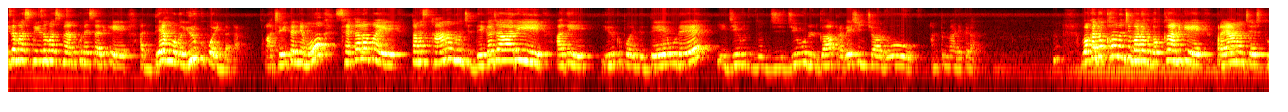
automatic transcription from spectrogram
ఇదమస్మి ఇదమస్మి అనుకునేసరికి ఆ దేహంలో ఇరుక్కుపోయిందట. ఆ చైతన్యము శకలమై తన స్థానం నుంచి దిగజారి అది ఇరుక్కుపోయింది. దేవుడే ఈ జీవు జీవుడుగా ప్రవేశించాడు అంటున్నాడు ఇక్కడ. ఒక దుఃఖం నుంచి మరొక దుఃఖానికి ప్రయాణం చేస్తూ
